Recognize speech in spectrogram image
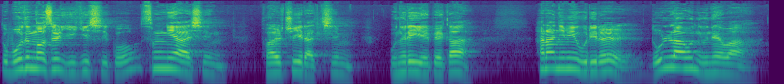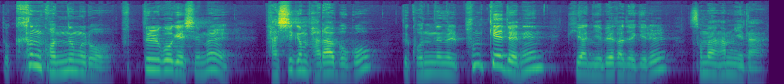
또 모든 것을 이기시고 승리하신 부활주일 아침 오늘의 예배가 하나님이 우리를 놀라운 은혜와 또 큰 권능으로 붙들고 계심을 다시금 바라보고 그 권능을 품게 되는 귀한 예배가 되기를 소망합니다.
